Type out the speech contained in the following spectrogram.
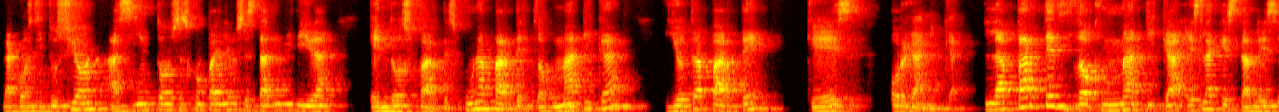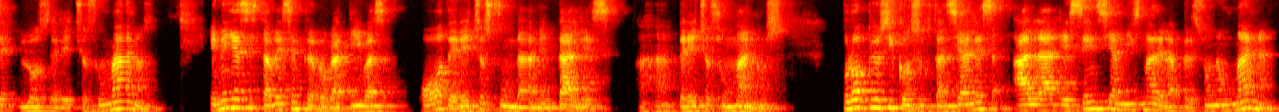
La constitución, así entonces, compañeros, está dividida en dos partes. Una parte dogmática y otra parte que es orgánica. La parte dogmática es la que establece los derechos humanos. En ella se establecen prerrogativas o derechos fundamentales, derechos humanos, propios y consubstanciales a la esencia misma de la persona humana.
